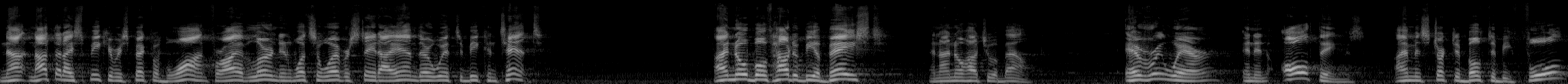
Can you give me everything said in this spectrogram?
not, not that I speak in respect of want, for I have learned in whatsoever state I am therewith to be content. I know both how to be abased and I know how to abound. Everywhere and in all things, I am instructed both to be full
